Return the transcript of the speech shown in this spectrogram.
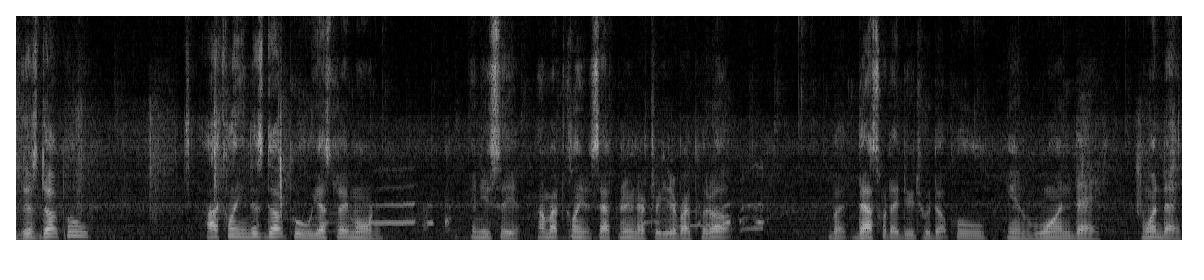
this duck pool, I cleaned this duck pool yesterday morning. And you see it. I'm going to have to clean it this afternoon after I get everybody put up. But that's what they do to a duck pool in one day. One day.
